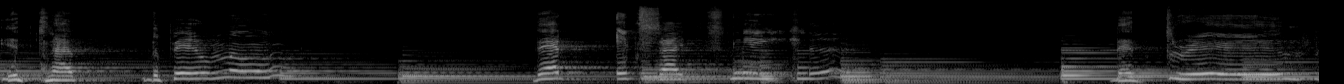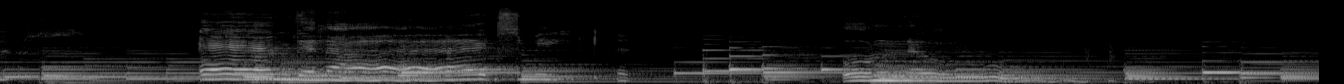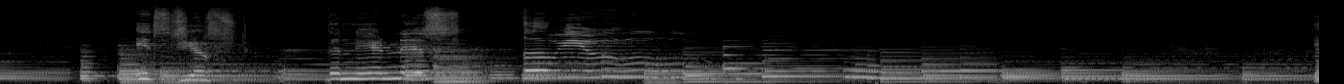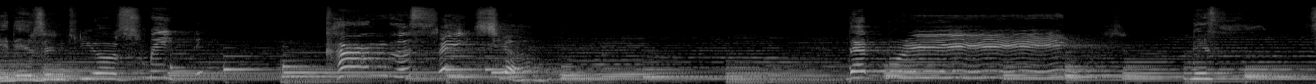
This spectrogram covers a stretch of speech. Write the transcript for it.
It's not the pale moon that excites me, that the nearness of you. It isn't your sweet conversation that brings this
